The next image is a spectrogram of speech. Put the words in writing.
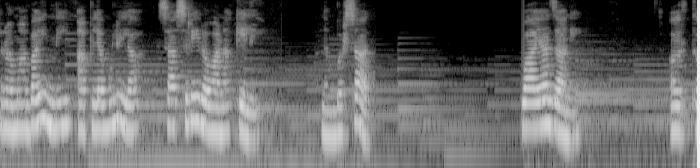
रमाबाईंनी आपल्या मुलीला सासरी रवाना केले. नंबर सात. वाया जाणे. अर्थ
